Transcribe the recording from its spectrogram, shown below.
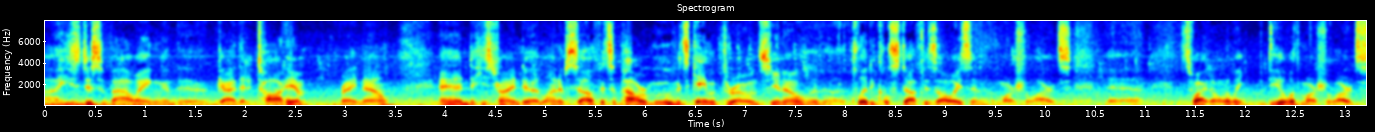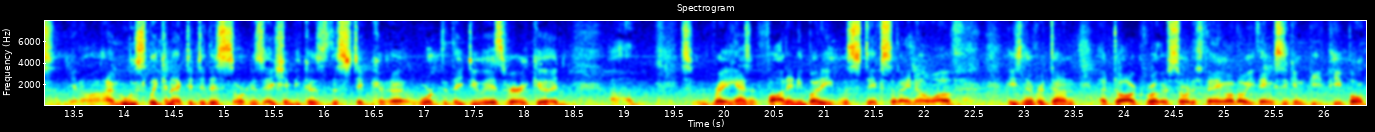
Uh, he's disavowing the guy that taught him right now, and he's trying to align himself. It's a power move. It's Game of Thrones, you know. Uh, political stuff is always in martial arts. Uh, that's why I don't really deal with martial arts. You know, I'm loosely connected to this organization because the stick uh, work that they do is very good. Uh, Ray hasn't fought anybody with sticks that I know of. He's never done a dog brother sort of thing, although he thinks he can beat people.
